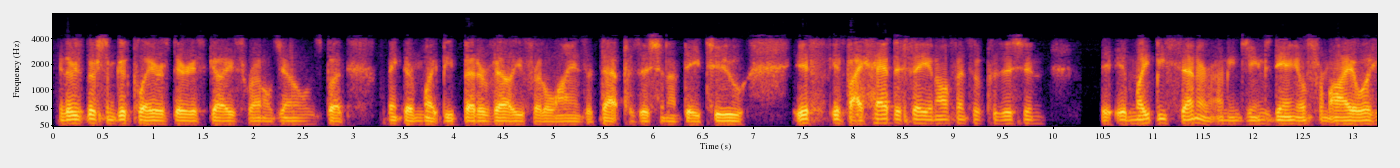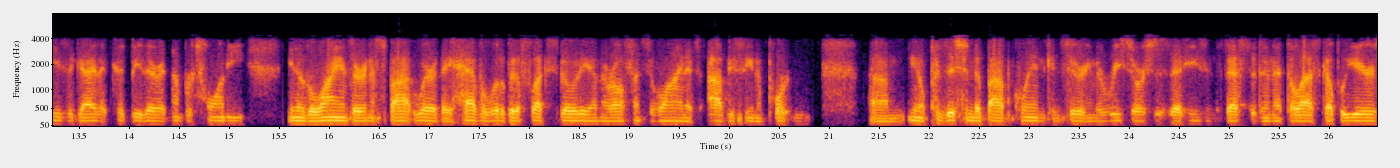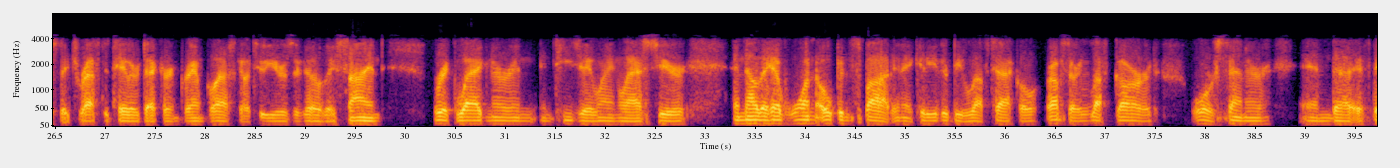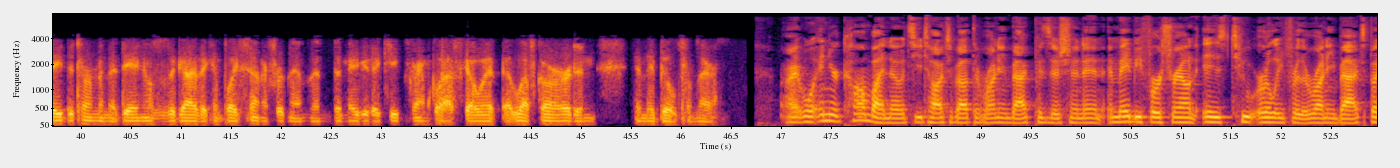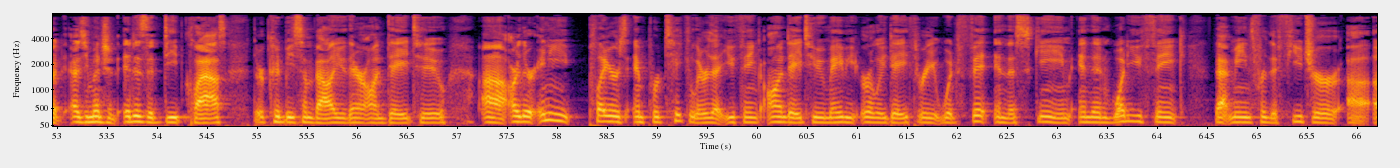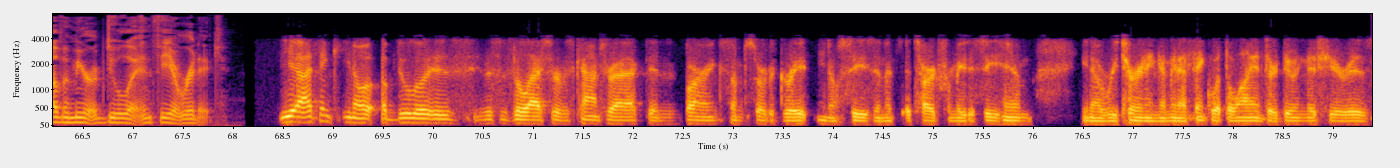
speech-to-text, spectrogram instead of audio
there's there's some good players, Darius Guice, Ronald Jones, but I think there might be better value for the Lions at that position on day two. If if I had to say an offensive position, it, it might be center. I mean, James Daniels from Iowa, he's a guy that could be there at number 20 you know, the Lions are in a spot where they have a little bit of flexibility on their offensive line. It's obviously an important, um, you know, position to Bob Quinn, considering the resources that he's invested in it the last couple of years. They drafted Taylor Decker and Graham Glasgow two years ago. They signed Rick Wagner and, and TJ Lang last year. And now they have one open spot, and it could either be left tackle, or I'm sorry, left guard or center. And uh, if they determine that Daniels is a guy that can play center for them, then, then maybe they keep Graham Glasgow at, at left guard and, and they build from there. All right. Well, in your combine notes, you talked about the running back position, and, and, maybe first round is too early for the running backs. But as you mentioned, it is a deep class. There could be some value there on day two. Uh, are there any players in particular that you think on day two, maybe early day three, would fit in the scheme? And then what do you think that means for the future uh, of Ameer Abdullah and Theo Riddick? Yeah, I think you know Abdullah is this is the last year of his contract, and barring some sort of great you know season, it's it's hard for me to see him, you know, returning. I mean, I think what the Lions are doing this year is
